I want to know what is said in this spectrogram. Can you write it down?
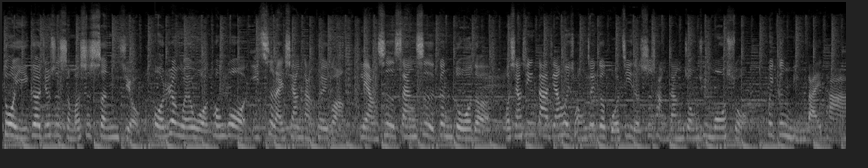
多一个就是什么是生酒。我认为我通过一次来香港推广，两次、三次更多的，我相信大家会从这个国际的市场当中去摸索，会更明白它。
